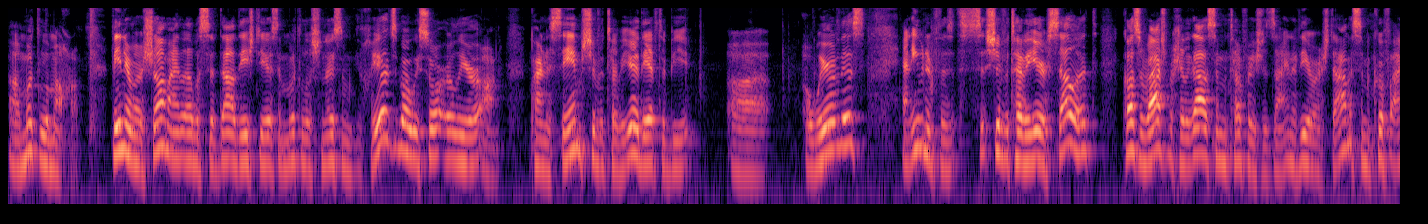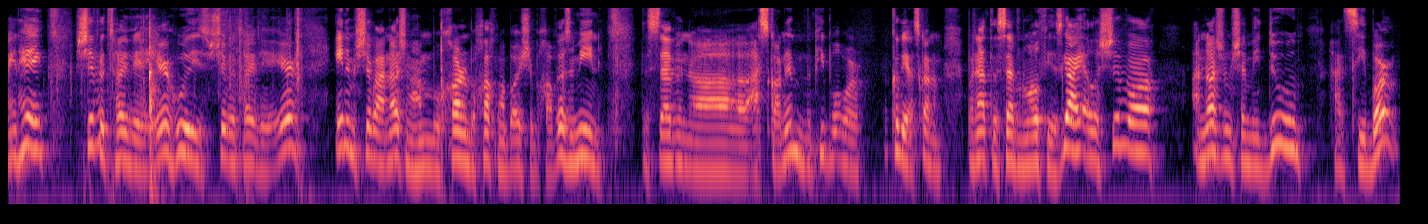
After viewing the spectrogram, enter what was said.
Uh, we saw earlier on. They have to be uh, aware of this, and even if the Shiva Tavir sell it, because of Rash Bechilagal Sim Tafresh Zayin, Avir Ashtam, Sim Kuf Ayin Hey, Shiva Tavir, who Shiva Tavir? Enim Shiva Anashim Ham Bucharim Bechachma Baisha Bechav. Doesn't mean the seven uh, Askanim, the people, or it could be Askanim, but not the seven wealthiest guy. El Shiva Anashim Shemidu Hatzibor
